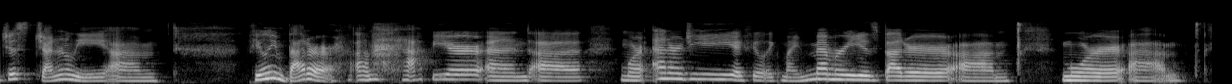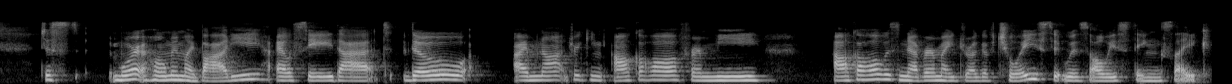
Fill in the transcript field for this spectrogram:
just generally, um, feeling better, um, happier and, uh, more energy. I feel like my memory is better, um, more, um, just more at home in my body. I'll say that though I'm not drinking alcohol for me, alcohol was never my drug of choice. It was always things like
